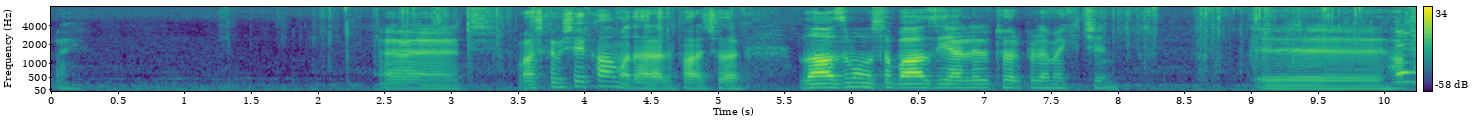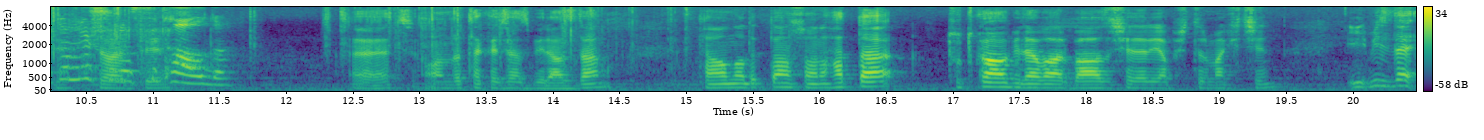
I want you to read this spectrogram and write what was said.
Şurayı. Evet. Başka bir şey kalmadı herhalde parçalar. Lazım olursa bazı yerleri törpülemek için ee, Evet hafif ama şurası törpü. kaldı. Evet, onu da takacağız birazdan. Tamamladıktan sonra hatta tutkal bile var bazı şeyleri yapıştırmak için. İ- Biz de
